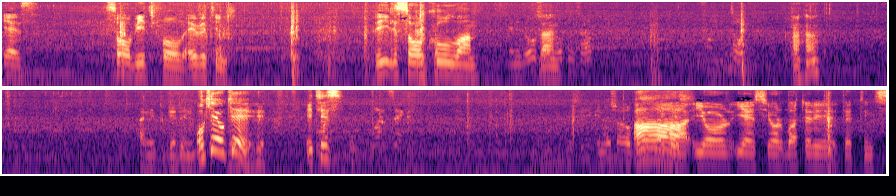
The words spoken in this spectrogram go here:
Yes. So beautiful, everything. Really so cool one. And it also Ben- opens up from the top. Uh huh. I need to get in. Okay, okay. It is One second. You see, you can also open ah like this. your yes your battery that things.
